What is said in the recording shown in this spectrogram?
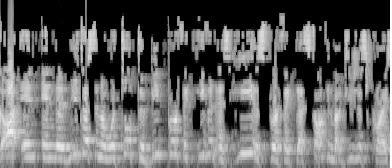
God, in, in the New Testament, we're told to be perfect even as He is perfect. That's talking about Jesus Christ.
